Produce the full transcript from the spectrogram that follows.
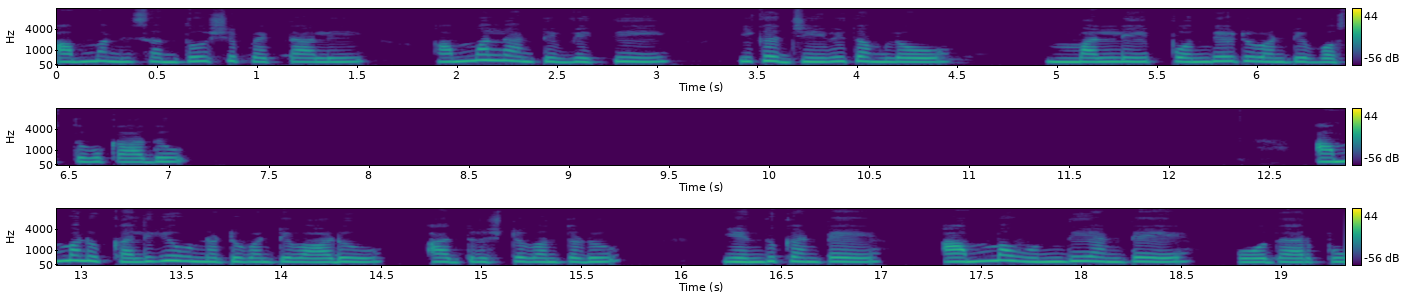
అమ్మని సంతోషపెట్టాలి. అమ్మ లాంటి వ్యక్తి ఇక జీవితంలో మళ్ళీ పొందేటువంటి వస్తువు కాదు. అమ్మను కలిగి ఉన్నటువంటి వాడు అదృష్టవంతుడు. ఎందుకంటే అమ్మ ఉంది అంటే ఓదార్పు.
